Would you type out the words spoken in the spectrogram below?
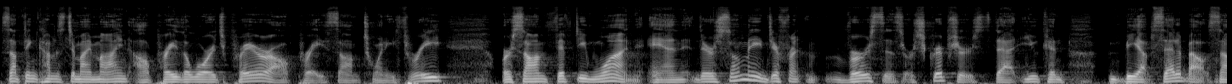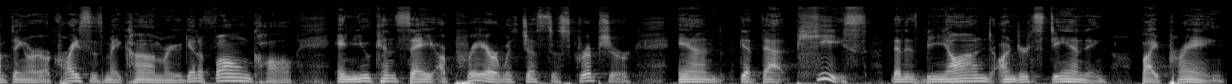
something comes to my mind, I'll pray the Lord's Prayer. I'll pray Psalm 23 or Psalm 51. And there's so many different verses or scriptures that you can be upset about something or a crisis may come or you get a phone call and you can say a prayer with just a scripture and get that peace that is beyond understanding by praying.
